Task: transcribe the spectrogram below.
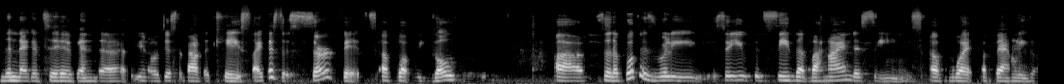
the negative and the you know just about the case, like just the surface of what we go through. Um, so the book is really so you can see the behind the scenes of what a family goes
